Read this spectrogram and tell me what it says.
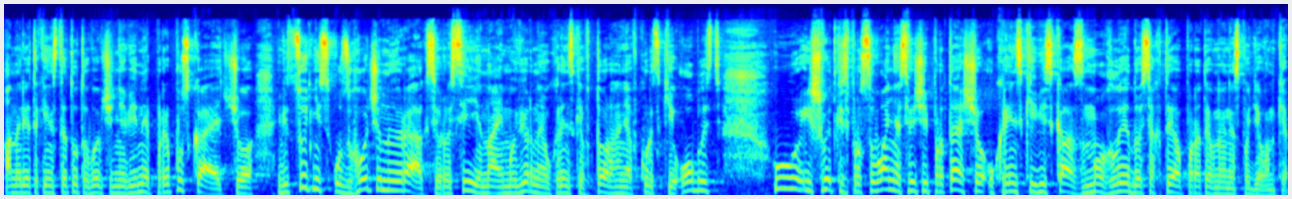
Аналітики інституту вивчення війни припускають, що відсутність узгодженої реакції Росії на ймовірне українське вторгнення в Курській область і швидкість просування свідчить про те, що українські війська змогли досягти оперативної несподіванки.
